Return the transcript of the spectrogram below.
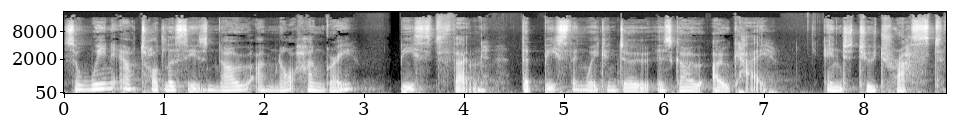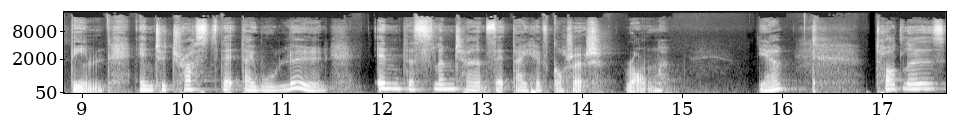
So when our toddler says, No, I'm not hungry, best thing, the best thing we can do is go, Okay and to trust them and to trust that they will learn in the slim chance that they have got it wrong. Yeah? Toddlers,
